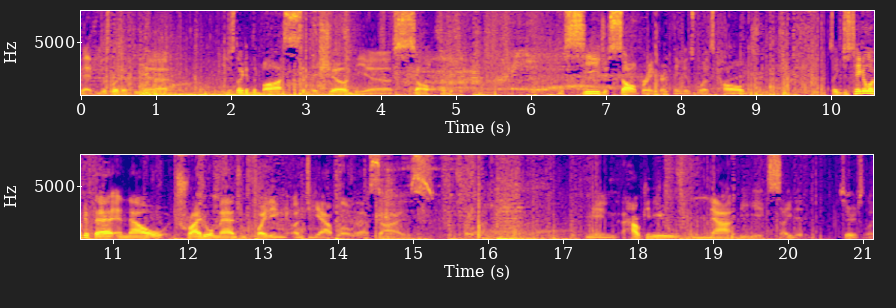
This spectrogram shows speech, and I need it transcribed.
yeah, if you just look at the, uh, just look at the boss that they showed, the, uh, salt, the, the Siege Assault Breaker, I think is what it's called. So just take a look at that and now try to imagine fighting a Diablo that size. I mean, how can you not be excited? Seriously.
